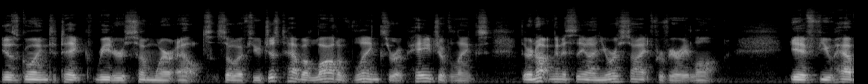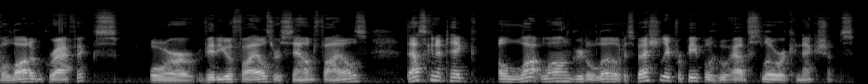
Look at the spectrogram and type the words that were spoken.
is going to take readers somewhere else. So if you just have a lot of links or a page of links, they're not going to stay on your site for very long. If you have a lot of graphics or video files or sound files, that's going to take a lot longer to load, especially for people who have slower connections.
